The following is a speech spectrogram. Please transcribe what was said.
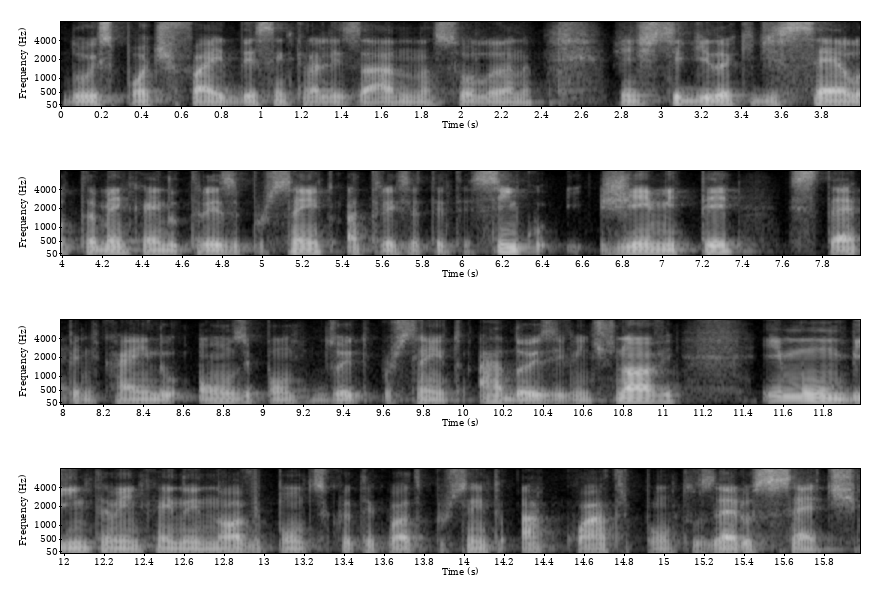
do Spotify descentralizado na Solana. A gente seguido aqui de Celo também caindo 13% a 3,75, GMT Steppen caindo 11,18% a 2,29 e Moonbeam também caindo em 9,54% a 4,07.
